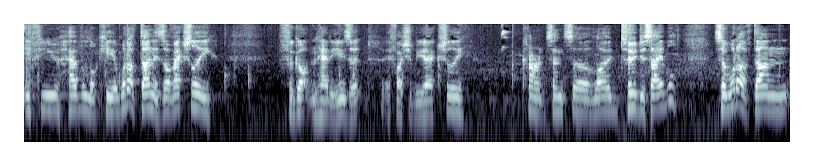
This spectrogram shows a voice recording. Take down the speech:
if you have a look here, what I've done is I've actually forgotten how to use it if I should be actually current sensor load 2 disabled. So what I've done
